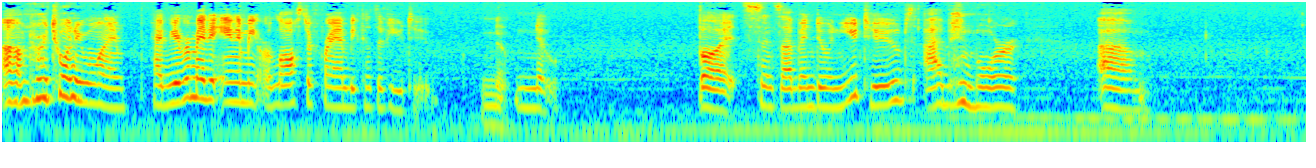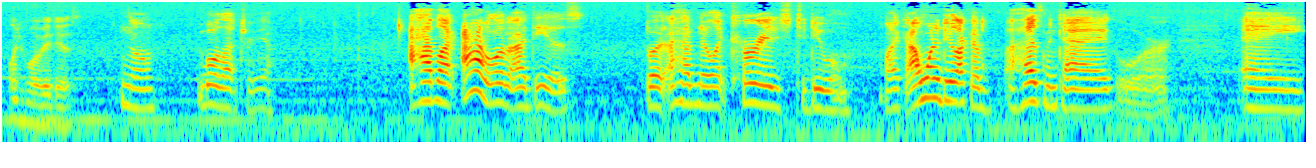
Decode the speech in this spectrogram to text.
um, number 21. Have you ever made an enemy or lost a friend because of YouTube? No. No. But since I've been doing YouTubes, I've been more, um, Watch more videos. no, well, that's true, yeah. I have like, I have a lot of ideas, but I have no like courage to do them. Like, I want to do like a, a husband tag or a,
